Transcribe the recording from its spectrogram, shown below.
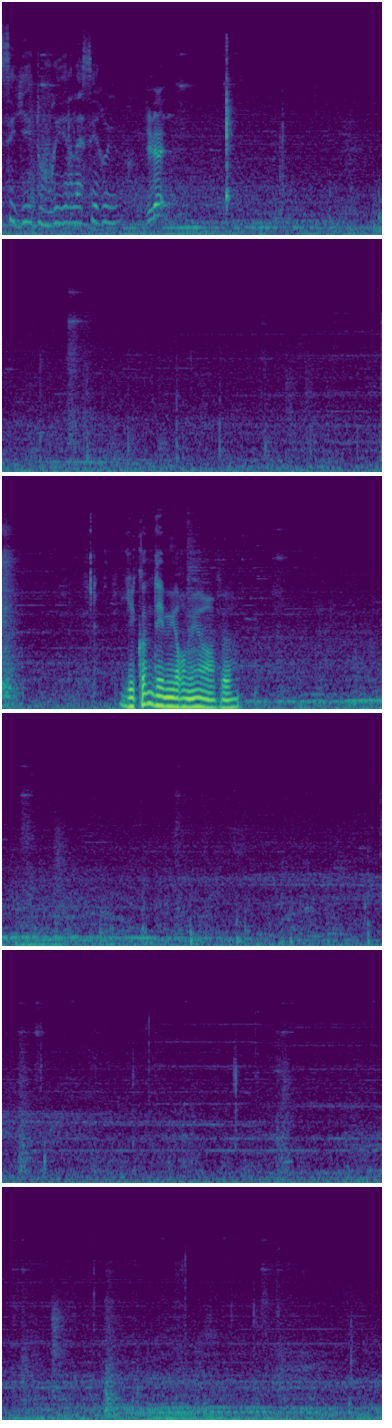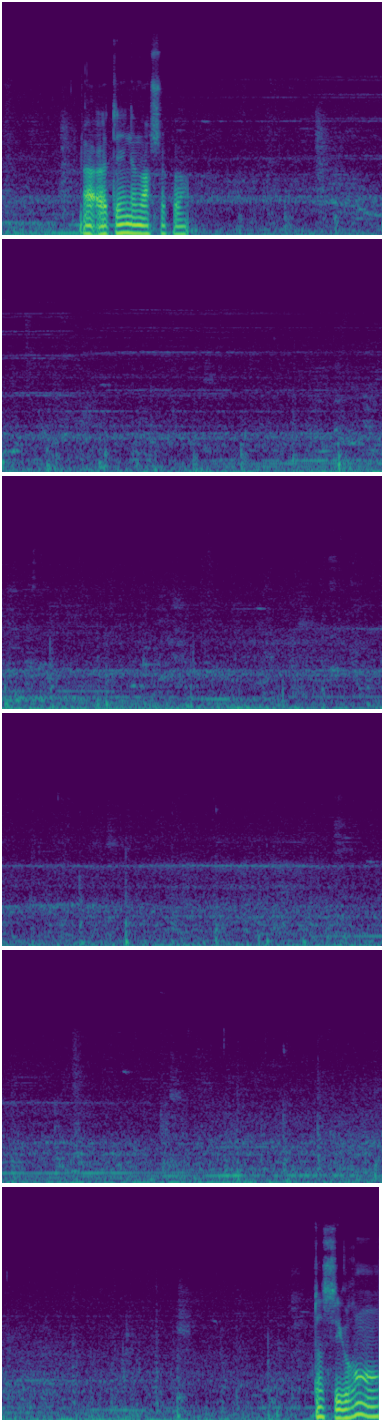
Essayer d'ouvrir la serrure J'y vais. Il y a comme des murmures un peu. La ne marche pas. C'est grand, hein.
